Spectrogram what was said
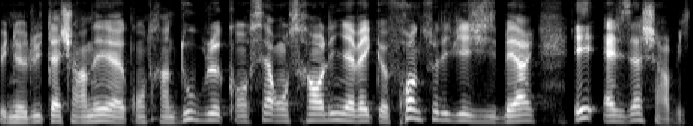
une lutte acharnée euh, contre un double cancer. On sera en ligne avec Franz-Olivier Gisberg et Elsa Charbit.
